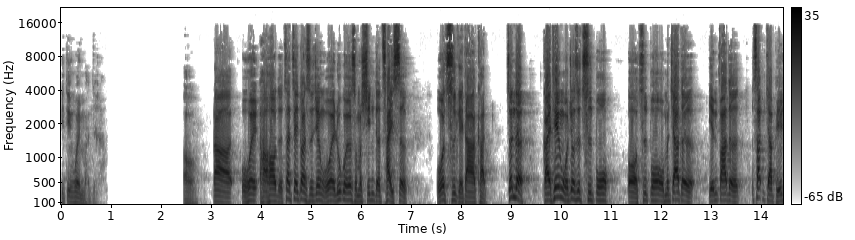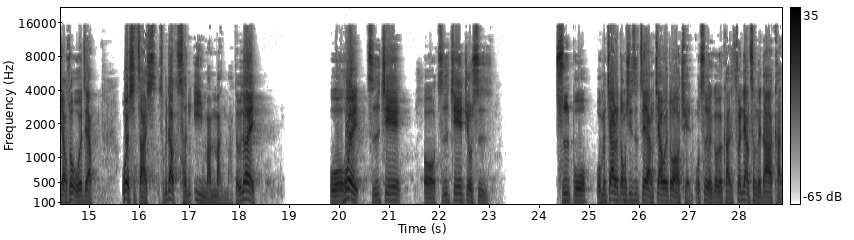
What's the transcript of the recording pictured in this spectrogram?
一定会满的啦。哦，那我会好好的在这段时间，我会如果有什么新的菜色，我会吃给大家看。真的，改天我就是吃播。哦，吃播我们家的研发的三讲，比如讲说我会这样，我也是在什么叫诚意满满嘛，对不对？我会直接哦，直接就是吃播，我们家的东西是这样，价位多少钱？我吃给各位看，分量称给大家看。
